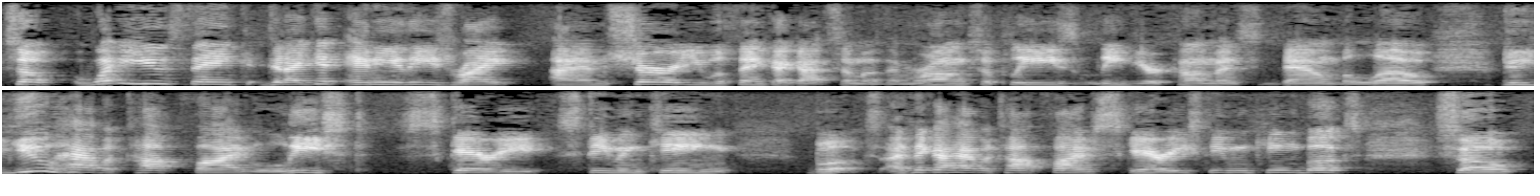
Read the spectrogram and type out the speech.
So, what do you think? Did I get any of these right? I am sure you will think I got some of them wrong, so please leave your comments down below. Do you have a top five least scary Stephen King books? I think I have a top five scary Stephen King books, so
